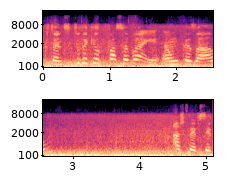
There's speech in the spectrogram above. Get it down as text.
Portanto, tudo aquilo que faça bem a um casal acho que deve ser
